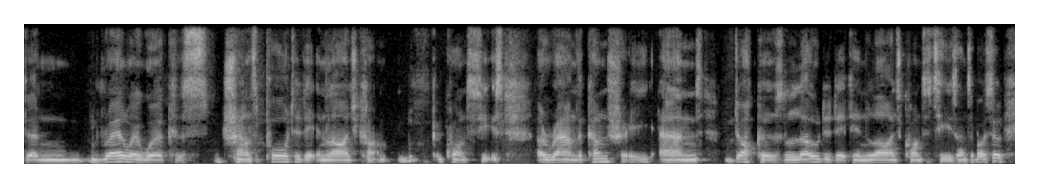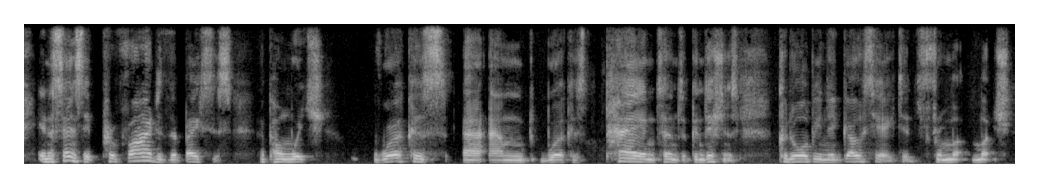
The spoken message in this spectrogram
Then railway workers transported it in large quantities around the country, and dockers loaded it in large quantities onto boats. So, in a sense, it provided the basis upon which workers uh, and workers' pay in terms of conditions could all be negotiated from much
